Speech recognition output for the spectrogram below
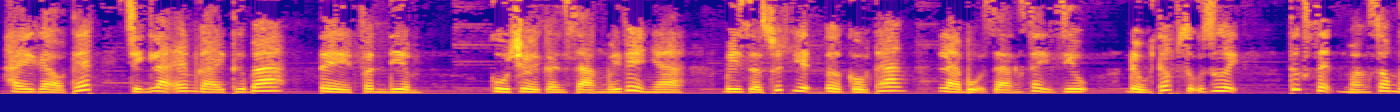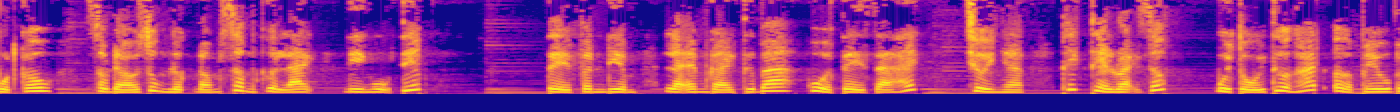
Hay gào thét chính là em gái thứ ba, Tề Phần Điểm. Cô trời gần sáng mới về nhà, bây giờ xuất hiện ở cầu thang là bộ dáng say rượu, đầu tóc rũ rượi, tức giận mắng xong một câu, sau đó dùng lực đóng sầm cửa lại, đi ngủ tiếp. Tề Phần Điểm là em gái thứ ba của Tề Giá Hách, trời nhạc, thích thể loại dốc, buổi tối thường hát ở POP,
